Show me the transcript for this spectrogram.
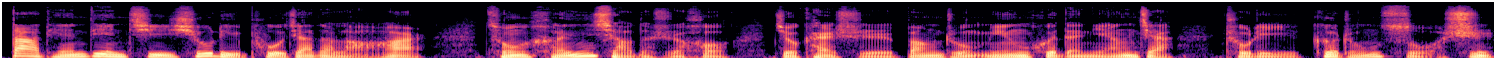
大田电器修理铺家的老二从很小的时候就开始帮助明慧的娘家处理各种琐事。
